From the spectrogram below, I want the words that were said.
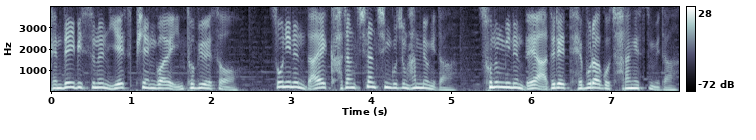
벤 데이비스는 ESPN과의 인터뷰에서 소니는 나의 가장 친한 친구 중 한 명이다. 손흥민은 내 아들의 대부라고 자랑했습니다.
